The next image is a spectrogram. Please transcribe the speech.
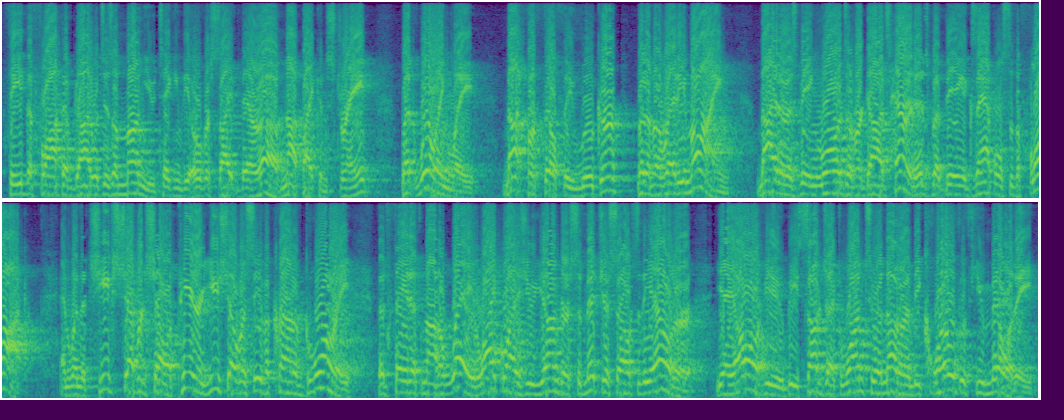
Feed the flock of God which is among you, taking the oversight thereof, not by constraint, but willingly, not for filthy lucre, but of a ready mind, neither as being lords over God's heritage, but being examples to the flock. And when the chief shepherd shall appear, you shall receive a crown of glory that fadeth not away. Likewise, you younger, submit yourselves to the elder. Yea, all of you, be subject one to another, and be clothed with humility.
